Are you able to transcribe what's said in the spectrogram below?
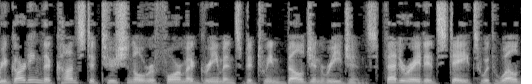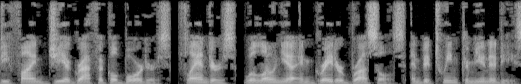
Regarding the constitutional reform agreements between Belgian regions federated states with well-defined geographical borders, Flanders, Wallonia and Greater Brussels and between communities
